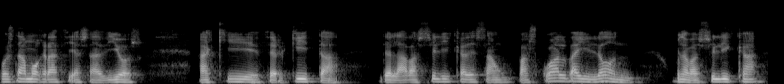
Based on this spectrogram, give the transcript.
Pues damos gracias a Dios aquí cerquita de la Basílica de San Pascual Bailón, una basílica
